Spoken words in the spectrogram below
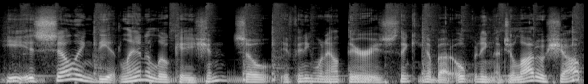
He is selling the Atlanta location, so if anyone out there is thinking about opening a gelato shop,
